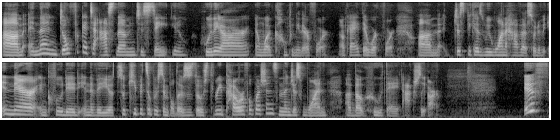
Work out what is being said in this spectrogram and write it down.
Um, and then don't forget to ask them to state, you know, who they are and what company they're for, okay? They work for. Um, just because we want to have that sort of in there, included in the video. So keep it super simple. There's those three powerful questions and then just one about who they actually are. If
